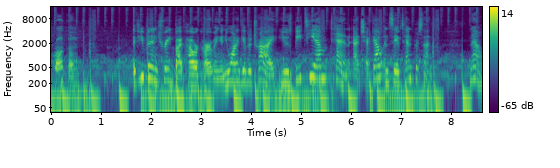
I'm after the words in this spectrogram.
You're welcome. If you've been intrigued by power carving and you want to give it a try, use BTM10 at checkout and save 10%. Now,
